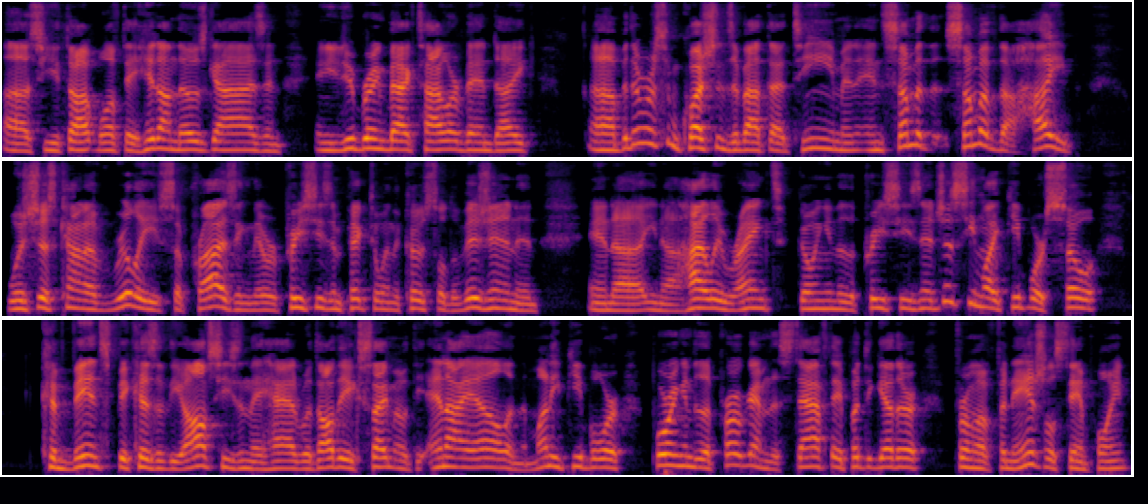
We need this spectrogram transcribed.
Uh, so you thought, well, if they hit on those guys and and you do bring back Tyler Van Dyke, uh, but there were some questions about that team and and some of the, some of the hype was just kind of really surprising. They were preseason pick to win the Coastal Division and and uh, you know highly ranked going into the preseason. It just seemed like people were so convinced because of the offseason they had with all the excitement with the NIL and the money people were pouring into the program, the staff they put together from a financial standpoint,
